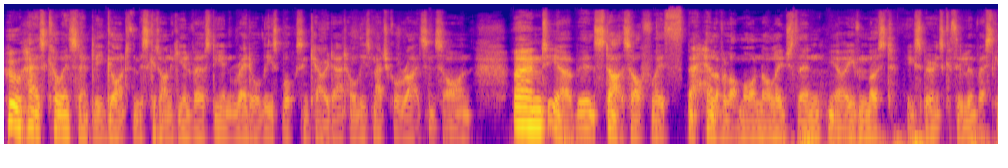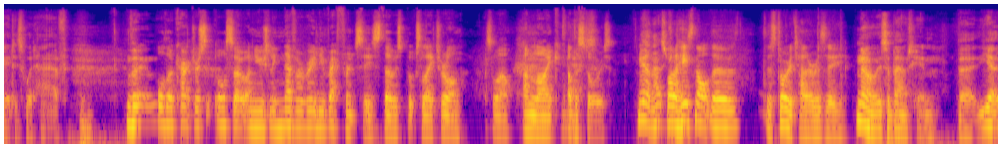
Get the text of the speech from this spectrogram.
who has coincidentally gone to the Miskatonic University and read all these books and carried out all these magical rites and so on. And, yeah, it starts off with a hell of a lot more knowledge than, you know, even most experienced Cthulhu investigators would have. The, Although characters also unusually never really references those books later on as well, unlike other stories. yeah, that's Well, true. he's not the the storyteller, is he? No, it's about him. But yeah,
